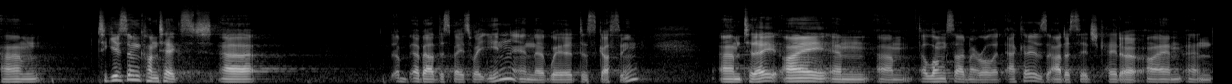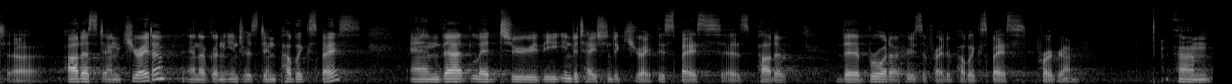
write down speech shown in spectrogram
Um, to give some context uh, about the space we're in and that we're discussing, um, today, I am, um, alongside my role at ACCA as artist educator, I am an uh, artist and curator, and I've got an interest in public space. And that led to the invitation to curate this space as part of the broader Who's Afraid of Public Space program. Um,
